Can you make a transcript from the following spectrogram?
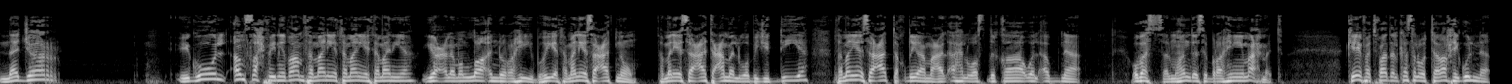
نجر يقول أنصح في نظام ثمانية ثمانية ثمانية يعلم الله أنه رهيب وهي ثمانية ساعات نوم ثمانية ساعات عمل وبجدية ثمانية ساعات تقضيها مع الأهل والأصدقاء والأبناء. وبس المهندس إبراهيم أحمد. كيف اتفادى الكسل والتراخي؟ قلنا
